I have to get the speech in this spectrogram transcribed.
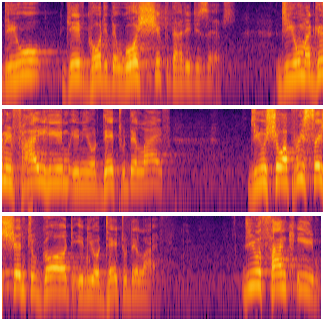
Do you give God the worship that He deserves? Do you magnify Him in your day to day life? Do you show appreciation to God in your day to day life? Do you thank Him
